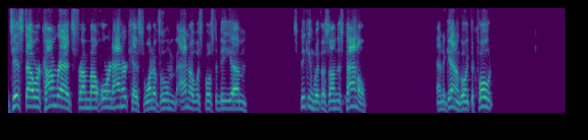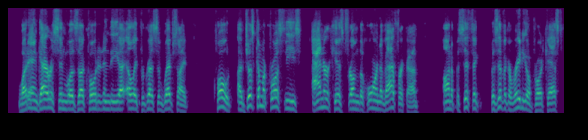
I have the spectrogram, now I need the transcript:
dissed our comrades from uh, Horn Anarchists, one of whom Anna was supposed to be um, speaking with us on this panel. And again, I'm going to quote what Ann Garrison was uh, quoted in the uh, LA Progressive website. Quote, I've just come across these anarchists from the Horn of Africa on a Pacific Pacifica radio broadcast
